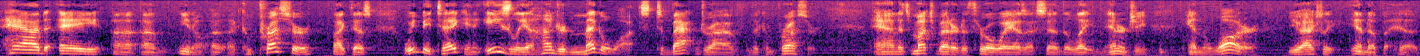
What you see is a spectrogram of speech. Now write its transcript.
had a, uh, a you know a, a, compressor like this, we'd be taking easily 100 megawatts to backdrive the compressor, and it's much better to throw away, as I said, the latent energy in the water. You actually end up ahead.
